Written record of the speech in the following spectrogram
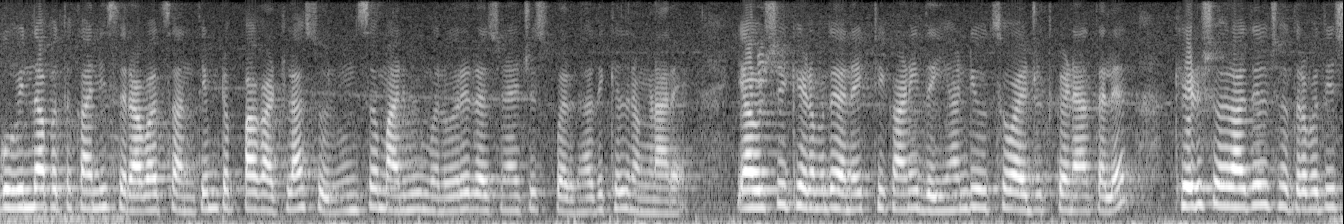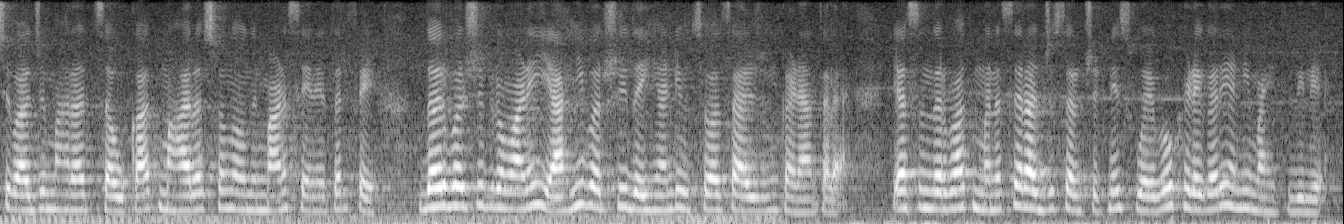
गोविंदा पथकांनी सरावाचा अंतिम टप्पा गाठला असून उंच मानवी मनोरे रचण्याची स्पर्धा देखील रंगणार आहे. यावर्षी खेडमध्ये अनेक ठिकाणी दहीहंडी उत्सव आयोजित करण्यात आले. खेड शहरातील छत्रपती शिवाजी महाराज चौकात महाराष्ट्र नवनिर्माण सेनेतर्फे दरवर्षीप्रमाणे याही वर्षी दहीहंडी उत्सवाचं आयोजन करण्यात आलं आहे या संदर्भात मनसे राज्य सरचिटणीस वैभव खेडेकर यांनी माहिती दिली आहे.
